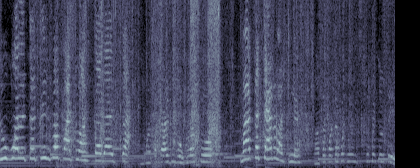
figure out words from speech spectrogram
तू बोलत होतीस बा पाच वाजता जायचा? मग आता काय तू झोपला तो मग आता चार वाजले. आता पटापट नुसतं पेटवते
